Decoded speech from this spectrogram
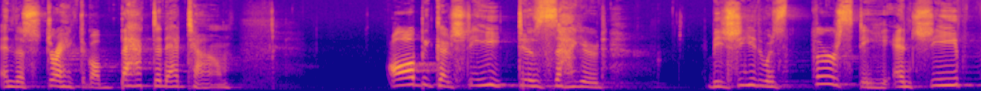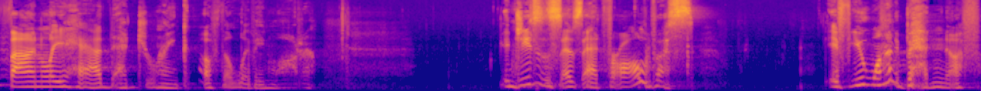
and the strength to go back to that town. All because she desired But she was thirsty and she finally had that drink of the living water. And Jesus says that for all of us. If you want it bad enough,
